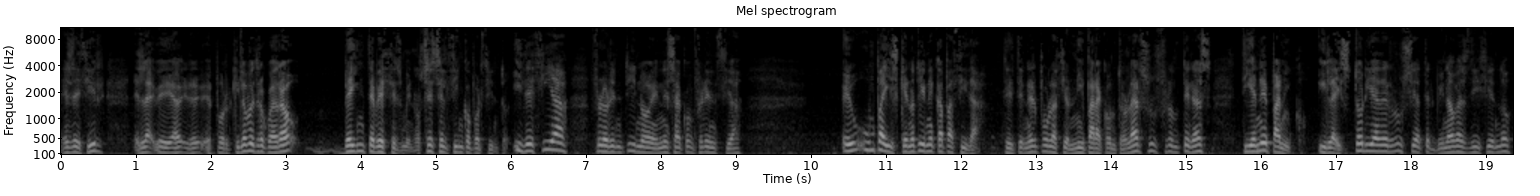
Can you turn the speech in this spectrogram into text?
Es decir, eh, eh, por kilómetro cuadrado 20 veces menos, es el 5%. Y decía Florentino en esa conferencia, eh, un país que no tiene capacidad de tener población ni para controlar sus fronteras, tiene pánico. Y la historia de Rusia, terminabas diciendo,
